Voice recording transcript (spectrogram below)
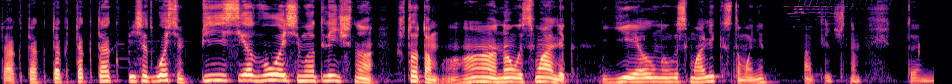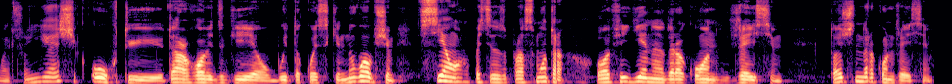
Так, так, так, так, так, 58. 58, отлично. Что там? Ага, новый смайлик. Ел новый смайлик, с того нет. Отлично. Так, большой ящик. Ух ты, торговец Гео, будет такой скин. Ну, в общем, всем спасибо за просмотр. Офигенный дракон Джейси. Точно дракон Джейси?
